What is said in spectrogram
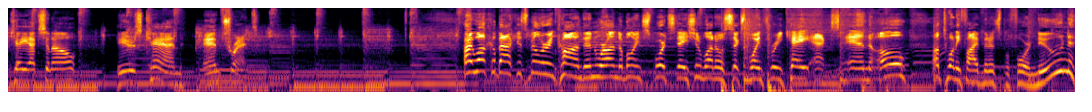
KXNO. Here's Ken and Trent. All right, welcome back. It's Miller and Condon. We're on Des Moines Sports Station 106.3 KXNO. About 25 minutes before noon.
